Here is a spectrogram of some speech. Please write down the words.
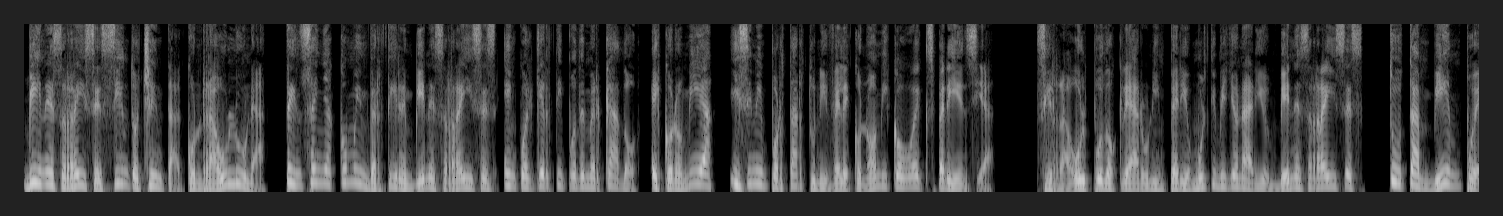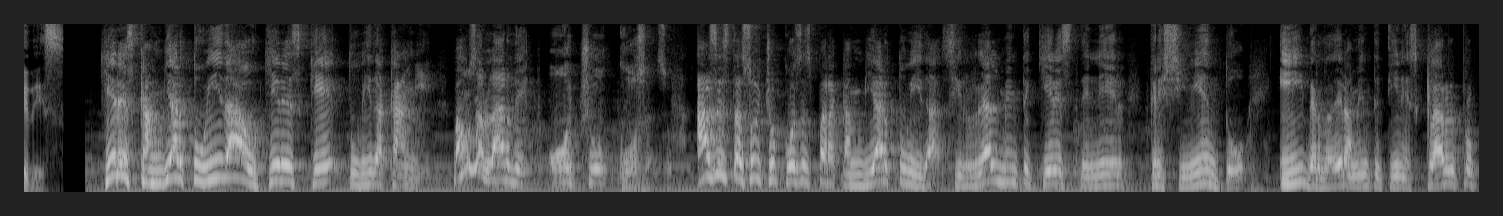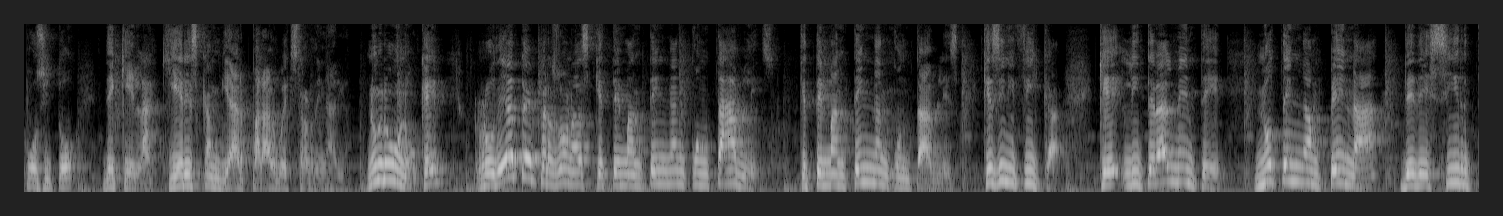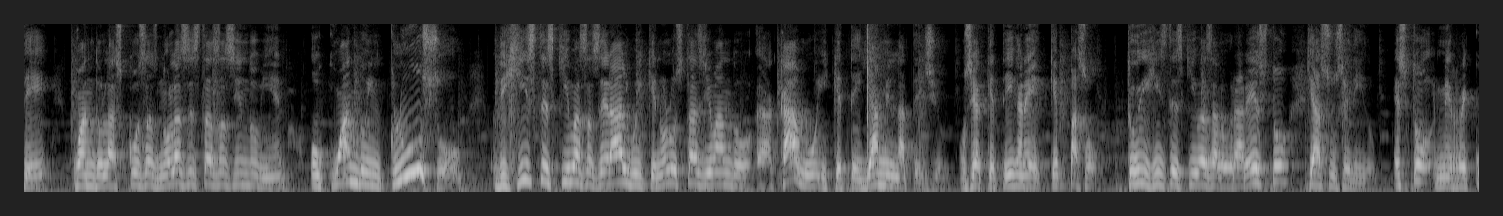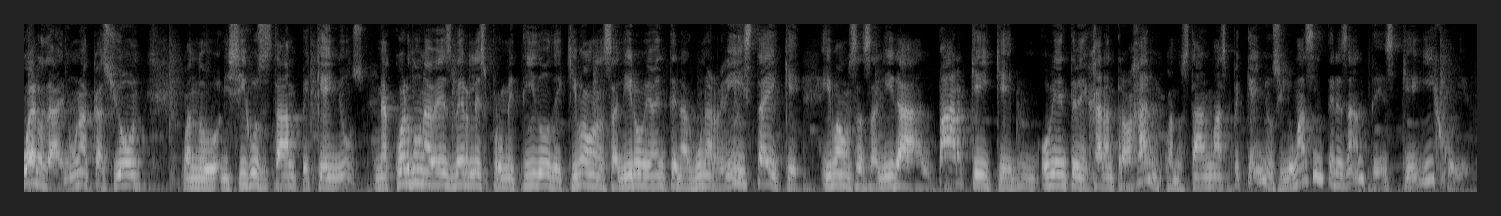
Bienes Raíces 180 con Raúl Luna te enseña cómo invertir en bienes raíces en cualquier tipo de mercado, economía y sin importar tu nivel económico o experiencia. Si Raúl pudo crear un imperio multimillonario en bienes raíces, tú también puedes. ¿Quieres cambiar tu vida o quieres que tu vida cambie? Vamos a hablar de ocho cosas. Haz estas ocho cosas para cambiar tu vida si realmente quieres tener crecimiento y verdaderamente tienes claro el propósito de que la quieres cambiar para algo extraordinario. Número uno, ¿ok? Rodéate de personas que te mantengan contables, que te mantengan contables. ¿Qué significa? Que literalmente no tengan pena de decirte cuando las cosas no las estás haciendo bien o cuando incluso dijiste que ibas a hacer algo y que no lo estás llevando a cabo y que te llamen la atención. O sea, que te digan, hey, ¿qué pasó? Tú dijiste que ibas a lograr esto, ¿qué ha sucedido? Esto me recuerda en una ocasión cuando mis hijos estaban pequeños. Me acuerdo una vez verles prometido de que íbamos a salir obviamente en alguna revista y que íbamos a salir al parque y que obviamente me dejaran trabajar cuando estaban más pequeños. Y lo más interesante es que, híjole,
